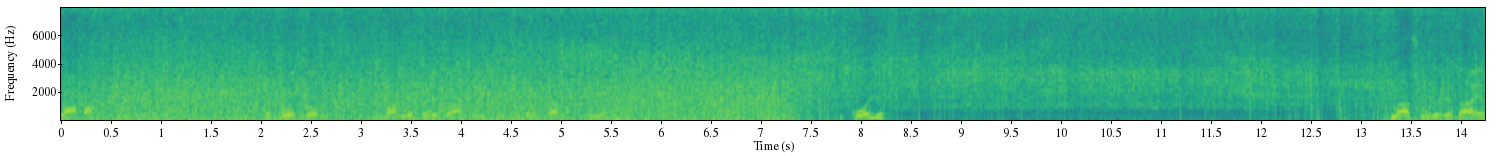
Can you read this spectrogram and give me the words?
запах це просто вам не передати, який запах є. І колір. Смачно виглядає.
